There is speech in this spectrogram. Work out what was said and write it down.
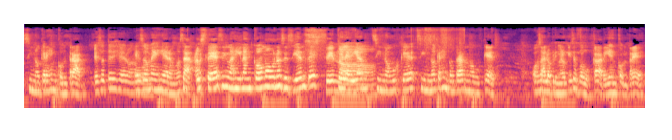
si no quieres encontrar. Eso te dijeron. Eso me dijeron. O sea, ustedes se imaginan cómo uno se siente Sí, que no. le digan, si no busques, si no quieres encontrar, no busques. O sea, lo primero que hice fue buscar y encontré.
